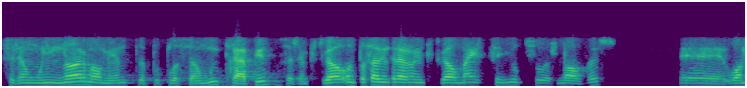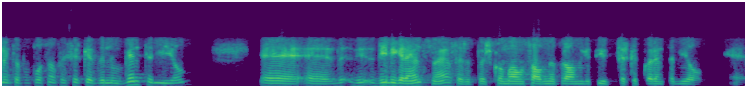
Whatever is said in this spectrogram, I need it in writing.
Ou seja, um enorme aumento da população, muito rápido. Ou seja, em Portugal, ano passado entraram em Portugal mais de 100 mil pessoas novas. Eh, o aumento da população foi cerca de 90 mil é, é, de, de, imigrantes, não é? ou seja, depois como há um saldo natural negativo de cerca de 40 mil, é,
